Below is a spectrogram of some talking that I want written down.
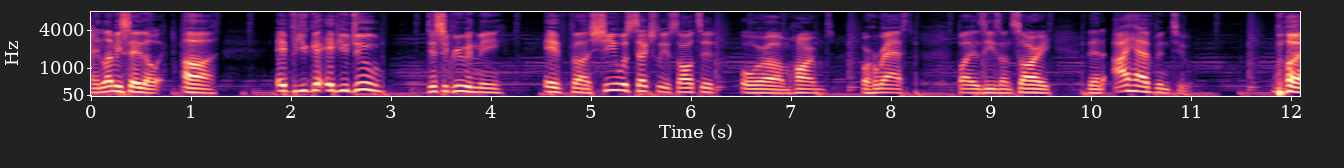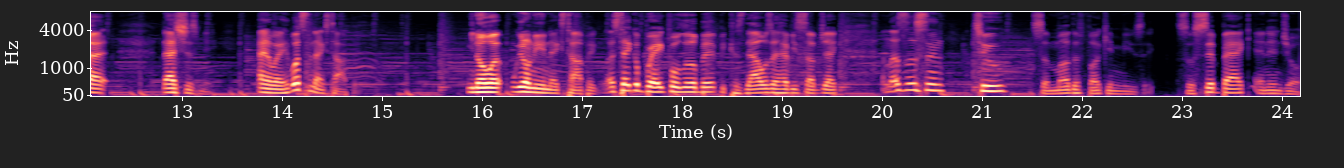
And let me say though, uh, if you get if you do disagree with me, if uh, she was sexually assaulted or um, harmed or harassed by Aziz Ansari, then I have been too. But that's just me. Anyway, what's the next topic? You know what? We don't need a next topic. Let's take a break for a little bit because that was a heavy subject. And let's listen to some motherfucking music. So sit back and enjoy.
